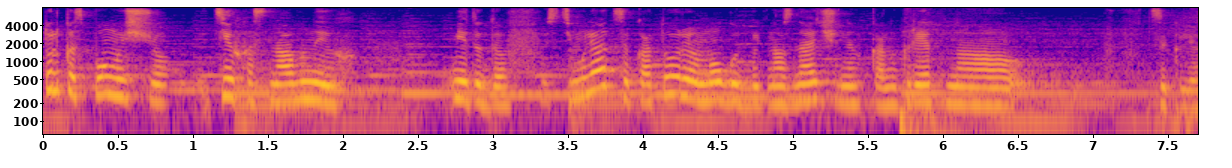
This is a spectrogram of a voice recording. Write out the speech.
только с помощью тех основных методов стимуляции, которые могут быть назначены конкретно цикле.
